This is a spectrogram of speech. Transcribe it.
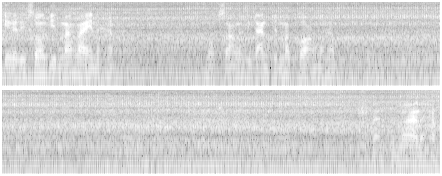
ที่เกกับสิส่งดินมากไรนะครับหกซองกับสีดันขึ้นมากองนะครับดันขึ้นมานะครับ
